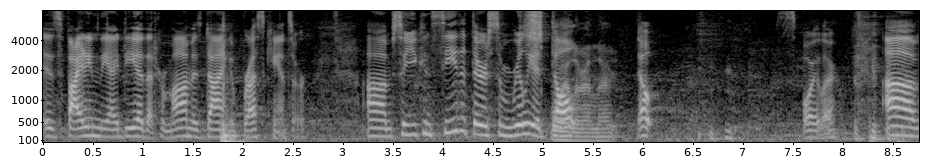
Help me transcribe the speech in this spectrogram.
is fighting the idea that her mom is dying of breast cancer. Um, so you can see that there's some really adult. Spoiler alert. Oh, spoiler. Um,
